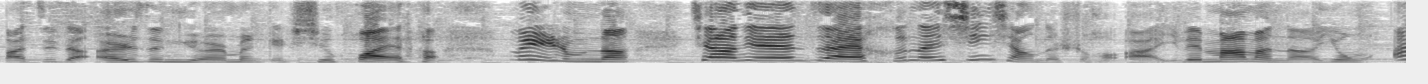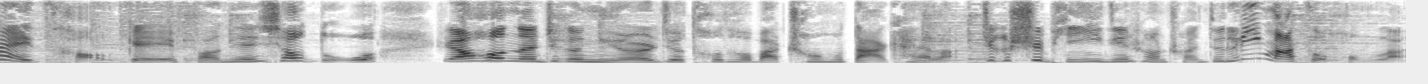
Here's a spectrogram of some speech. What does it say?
把自己的儿子、女儿们给熏坏了。为什么呢？前两天在河南新乡的时候啊，一位妈妈呢用艾草给房间消毒，然后呢这个女儿就偷偷把窗户打开了。这个视频一经上传，就立马走红了。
